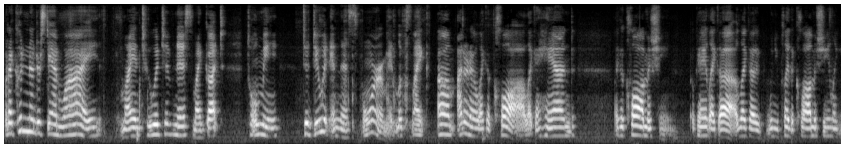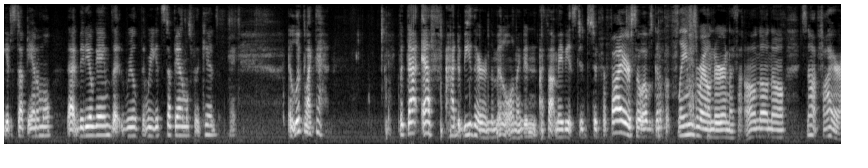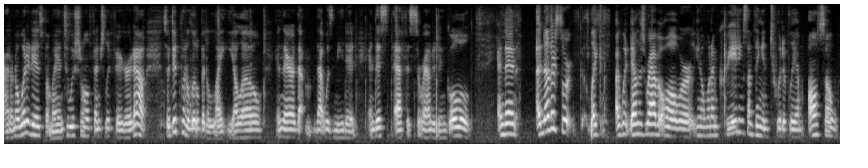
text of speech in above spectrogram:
But I couldn't understand why my intuitiveness, my gut told me to do it in this form. It looks like, um, I don't know, like a claw, like a hand like a claw machine. Okay, like a like a when you play the claw machine, like you get a stuffed animal. That video game, that real where you get stuffed animals for the kids. Okay, it looked like that. But that F had to be there in the middle, and I didn't. I thought maybe it stood stood for fire, so I was gonna put flames around her, and I thought, oh no no, it's not fire. I don't know what it is, but my intuition will eventually figure it out. So I did put a little bit of light yellow in there that that was needed, and this F is surrounded in gold, and then another sort like I went down this rabbit hole where you know when I'm creating something intuitively, I'm also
